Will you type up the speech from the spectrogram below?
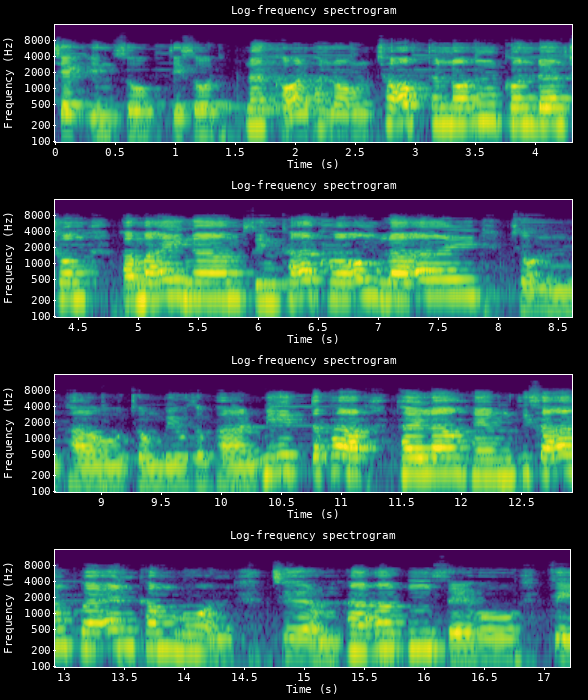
เช็คอินสุขที่สุด นครพนมชอบถนนคนเดินชมผ้าไม้งามสินค้าของหลาย ชนเผ่าชมวิวสะพานมิตรภาพ ไทยลาวแห่งที่สามแคว้นคำมวนเชื่อมหักเซลฟี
